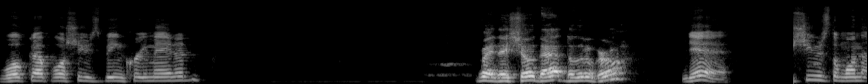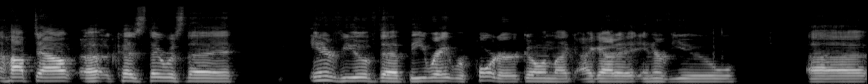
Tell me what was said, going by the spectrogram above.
woke up while she was being cremated. Wait, they showed that the little girl. Yeah. She was the one that hopped out because there was the interview of the B-rate reporter going like, I gotta interview uh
